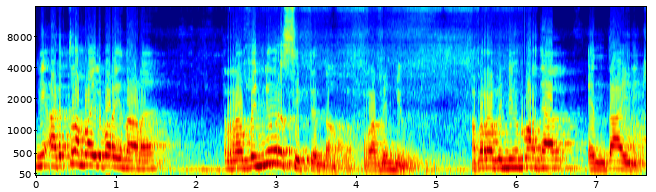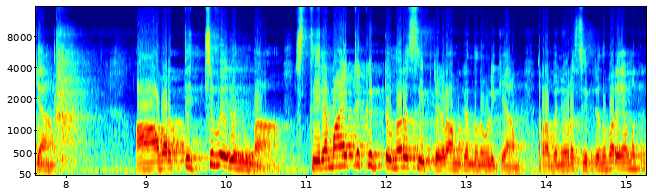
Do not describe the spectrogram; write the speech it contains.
ഇനി അടുത്ത് നമ്മൾ അതിൽ പറയുന്നതാണ് റവന്യൂ റിസിപ്റ്റ് എന്താണല്ലോ റവന്യൂ അപ്പോൾ റവന്യൂ എന്ന് പറഞ്ഞാൽ എന്തായിരിക്കാം? ആവർത്തിച്ച് വരുന്ന സ്ഥിരമായിട്ട് കിട്ടുന്ന റെസിപ്റ്റുകൾ നമുക്ക് എന്തെന്ന് വിളിക്കാം? റവന്യൂ റെസിപ്റ്റ് എന്ന് പറയാം നമുക്ക്.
